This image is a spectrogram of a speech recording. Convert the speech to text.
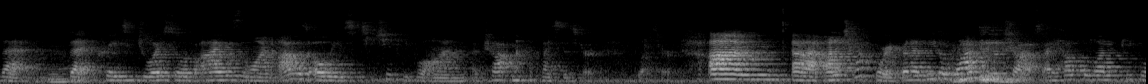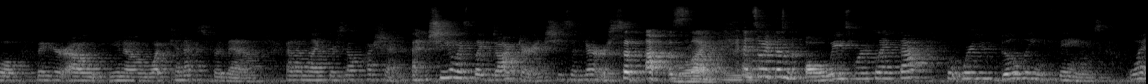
that Yeah. that crazy joy. So if I was the one, I was always teaching people on a chalk. My sister, bless her, um, uh, on a chalkboard. But I lead a lot of workshops. I help a lot of people figure out, you know, what connects for them. And I'm like, there's no question. And she always played doctor, and she's a nurse. And I was Wow. like, and so it doesn't always work like that. But were you building things? What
